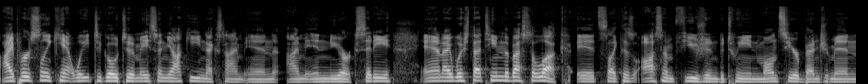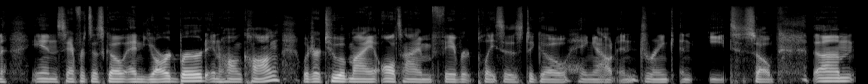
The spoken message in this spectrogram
I personally can't wait to go to Maison Yaki next time in I'm in New York City, and I wish that team the best of luck. It's like this awesome fusion between Monsieur Benjamin in San Francisco and Yardbird in Hong Kong, which are two of my all-time favorite places to go hang out and drink and eat. So um,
